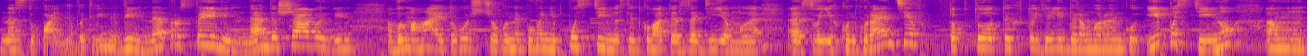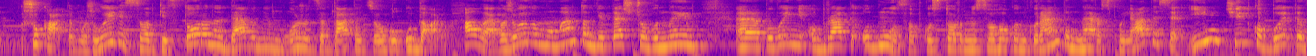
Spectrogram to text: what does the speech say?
наступальний вид війни. Він не простий, він не дешевий. Він вимагає того, що вони повинні постійно слідкувати за діями е, своїх конкурентів. Тобто тих, хто є лідерами ринку, і постійно ем, шукати можливість слабкі сторони, де вони можуть завдати цього удару. Але важливим моментом є те, що вони е, повинні обрати одну слабку сторону свого конкурента, не розпилятися і чітко бити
